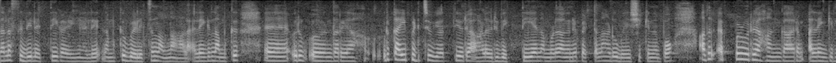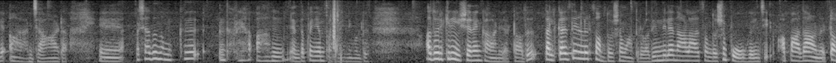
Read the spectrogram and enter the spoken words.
നല്ല സ്ഥിതിയിൽ എത്തി കഴിഞ്ഞാൽ നമുക്ക് വെളിച്ചം തന്ന ആളെ അല്ലെങ്കിൽ നമുക്ക് ഒരു എന്താ പറയുക ഒരു കൈ പിടിച്ച് ഉയർത്തിയ ഒരാളെ ഒരു വ്യക്തിയെ നമ്മൾ അങ്ങനെ പെട്ടെന്നാണ് ഉപേക്ഷിക്കുന്നപ്പോൾ അത് എപ്പോഴും ഒരു അഹങ്കാരം അല്ലെങ്കിൽ ആ ജാട. പക്ഷെ അത് നമുക്ക് എന്താ പറയുക എന്തപ്പോൾ ഞാൻ പറയുന്നത് കൊണ്ട് അതൊരിക്കലും ഈശ്വരൻ കാണില്ല കേട്ടോ അത് തൽക്കാലത്തിനുള്ളൊരു സന്തോഷം മാത്രമേ ഉള്ളൂ. അത് ഇന്നലെ നാളെ ആ സന്തോഷം പോവുകയും ചെയ്യും. അപ്പോൾ അതാണ് കേട്ടോ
